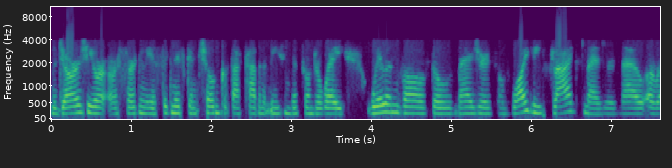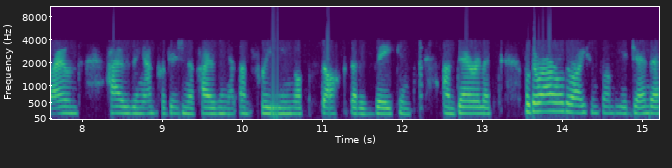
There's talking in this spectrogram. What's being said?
majority or, or certainly a significant chunk of that cabinet meeting that's underway will involve those measures, those widely flagged measures now around housing and provision of housing and, and freeing up stock that is vacant and derelict. But there are other items on the agenda.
